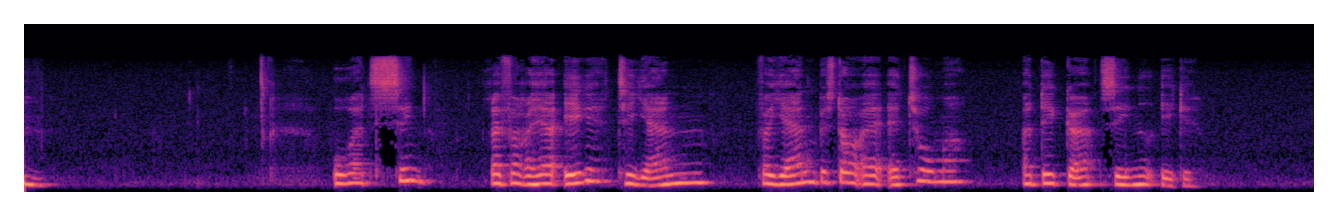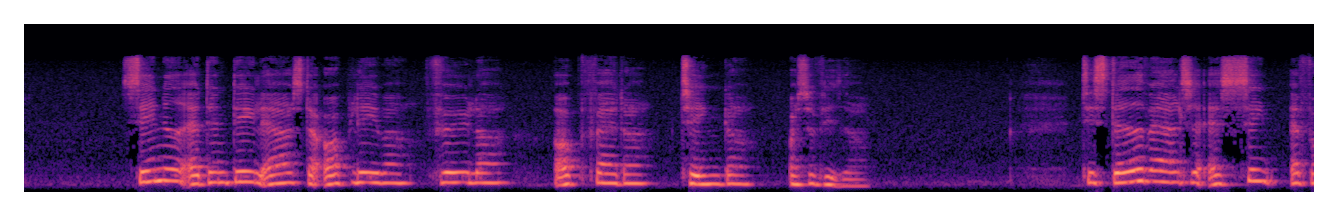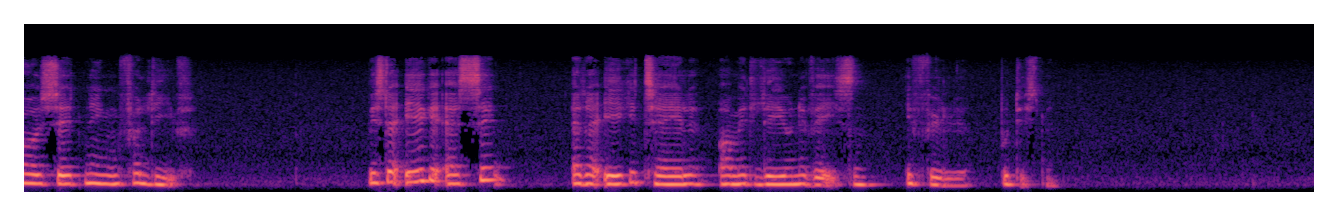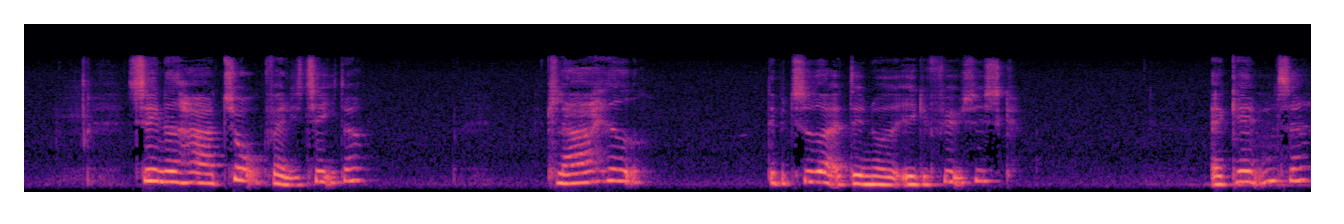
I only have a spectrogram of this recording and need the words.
Ordet sind refererer ikke til hjernen, for hjernen består af atomer, og det gør sindet ikke. Sindet er den del af os, der oplever, føler, opfatter, tænker osv. Tilstedeværelse af sind er forudsætningen for liv. Hvis der ikke er sind, er der ikke tale om et levende væsen ifølge buddhismen. Sindet har to kvaliteter. Klarhed, det betyder, at det er noget ikke fysisk. Erkendelse,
